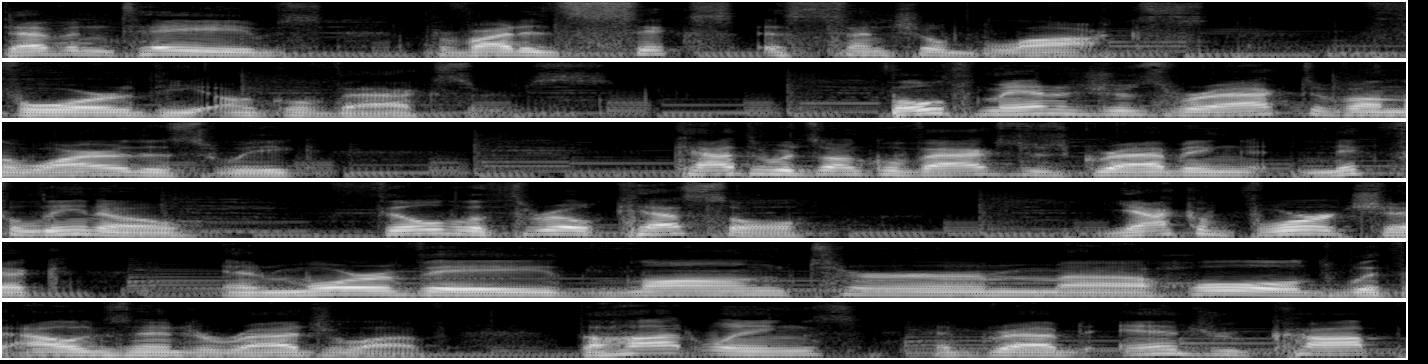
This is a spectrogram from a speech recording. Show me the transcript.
Devon Toews, provided six essential blocks for the Uncle Vaxers. Both managers were active on the wire this week. Catherwood's Uncle Vaxers grabbing Nick Foligno, Phil the Thrill Kessel, Jakub Voracek, and more of a long term uh, hold with Alexander Radulov. The Hot Wings had grabbed Andrew Copp,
